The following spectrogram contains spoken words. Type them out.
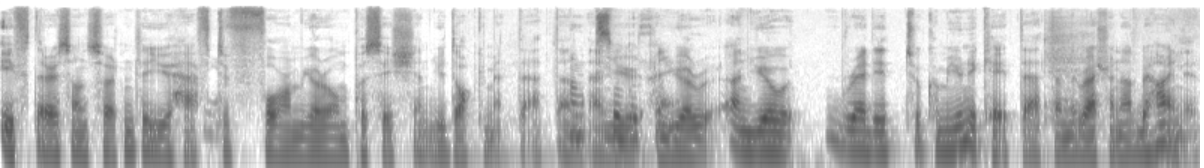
if there is uncertainty, you have to form your own position. You document that, and, and, you, and you're and you're ready to communicate that and the rationale behind it.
